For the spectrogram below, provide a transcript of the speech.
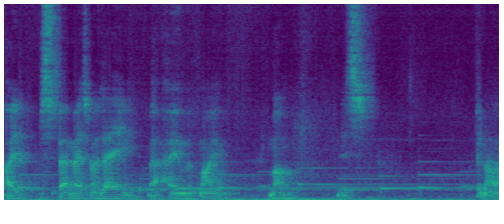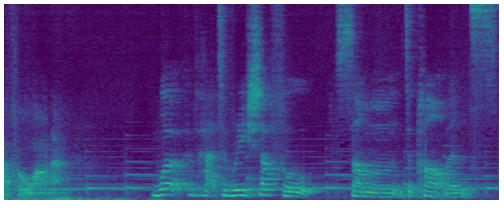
I spend most of my day at home with my mum. It's been like that for a while now. Work have had to reshuffle some departments.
